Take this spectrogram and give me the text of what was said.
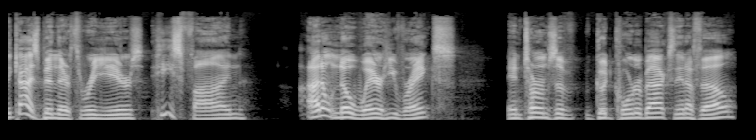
The guy's been there three years. He's fine. I don't know where he ranks in terms of good quarterbacks in the NFL.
